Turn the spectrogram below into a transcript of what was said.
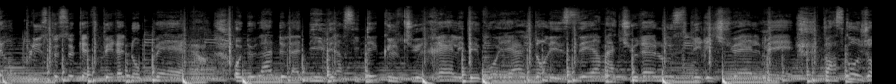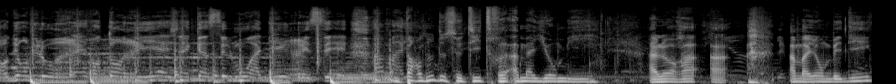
Bien plus que ce qu'espéraient nos pères, au-delà de la diversité culturelle et des voyages dans les airs naturels ou spirituels, mais parce qu'aujourd'hui on vit le rêve en temps réel, je n'ai qu'un seul mot à dire et c'est Parle-nous de ce titre, Amayombi. Alors, à, à, Amayombedi,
